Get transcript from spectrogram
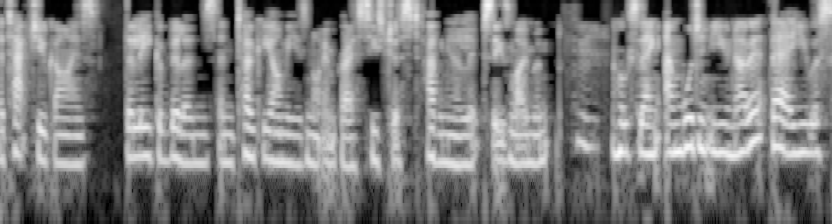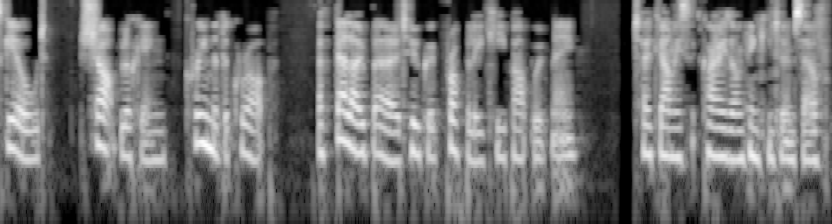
attacked you guys. The League of Villains. And Tokoyami is not impressed. He's just having an ellipses moment. And Hawk's saying, and wouldn't you know it? There you were skilled, sharp looking, cream of the crop. A fellow bird who could properly keep up with me. Tokoyami carries on thinking to himself,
